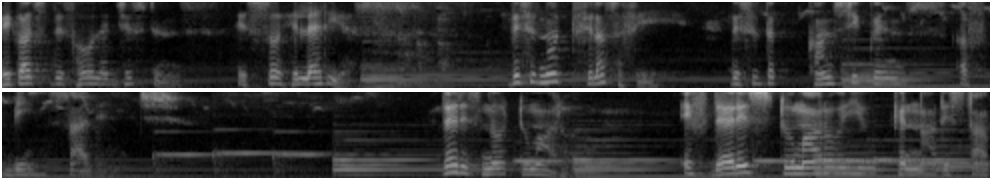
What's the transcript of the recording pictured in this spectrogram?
because this whole existence is so hilarious. This is not philosophy, this is the consequence of being silent. There is no tomorrow. If there is tomorrow, you cannot stop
